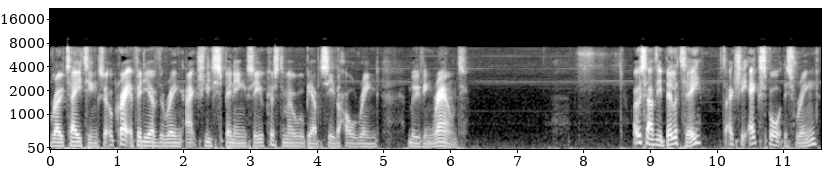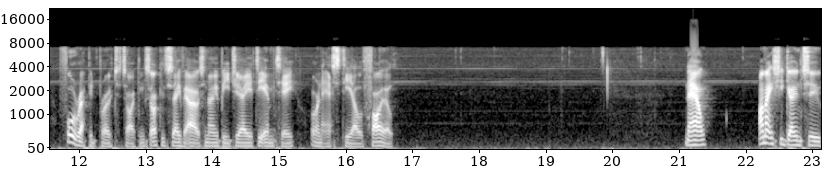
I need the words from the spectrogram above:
rotating. So it will create a video of the ring actually spinning so your customer will be able to see the whole ring moving round. I also have the ability to actually export this ring for rapid prototyping so I can save it out as an OBJ, a DMT or an STL file. Now I'm actually going to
